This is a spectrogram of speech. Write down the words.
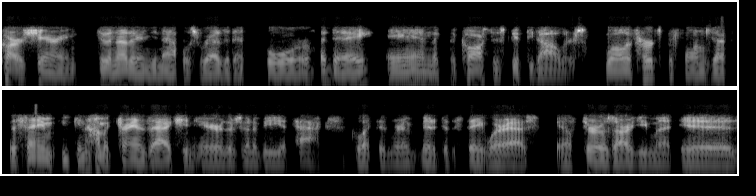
car sharing to another Indianapolis resident for a day, and the, the cost is $50. Well, if Hertz performs that the same economic transaction here, there's going to be a tax collected and remitted to the state. Whereas, you know, if Turo's argument is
